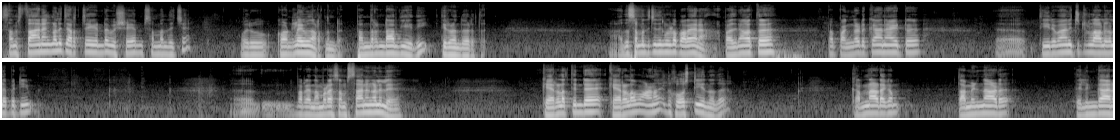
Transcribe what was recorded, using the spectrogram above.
സംസ്ഥാനങ്ങൾ ചർച്ച ചെയ്യേണ്ട വിഷയം സംബന്ധിച്ച് ഒരു കോൺക്ലേവ് നടത്തുന്നുണ്ട്. പന്ത്രണ്ടാം തീയതി തിരുവനന്തപുരത്ത്. അത് സംബന്ധിച്ച് നിങ്ങളോട് പറയാനാ. അപ്പോൾ അതിനകത്ത് ഇപ്പം പങ്കെടുക്കാനായിട്ട് തീരുമാനിച്ചിട്ടുള്ള ആളുകളെ പറ്റിയും പറയാം. നമ്മുടെ സംസ്ഥാനങ്ങളിൽ കേരളത്തിന്റെ കേരളമാണ് ഇത് ഹോസ്റ്റ് ചെയ്യുന്നത്. കർണാടകം തമിഴ്നാട് തെലുങ്കാന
